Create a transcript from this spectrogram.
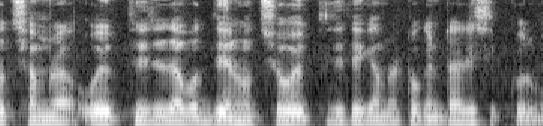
হচ্ছে আমরা ওয়েব থ্রিতে যাব দেন হচ্ছে ওয়েব থ্রি থেকে আমরা টোকেনটা রিসিভ করব।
